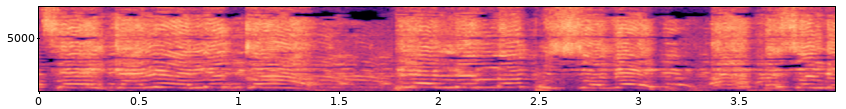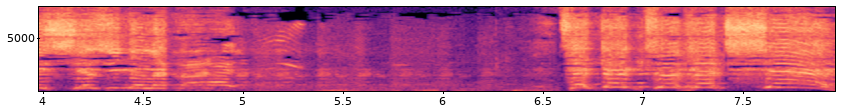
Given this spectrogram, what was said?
s'est incarné en un corps pleinement pour sauver à la personne de Jésus de Nazareth. C'était Dieu fait chair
